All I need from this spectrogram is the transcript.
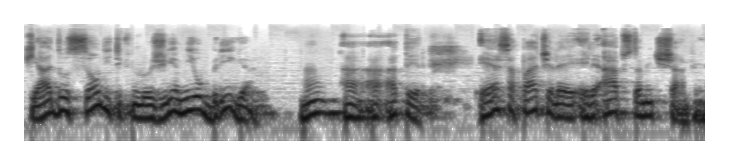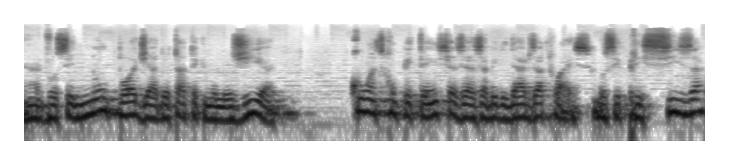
que a adoção de tecnologia me obriga né, a, a, a, ter. Essa parte ela é, ela é absolutamente chave. Né? Você não pode adotar tecnologia com as competências e as habilidades atuais. Você precisa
